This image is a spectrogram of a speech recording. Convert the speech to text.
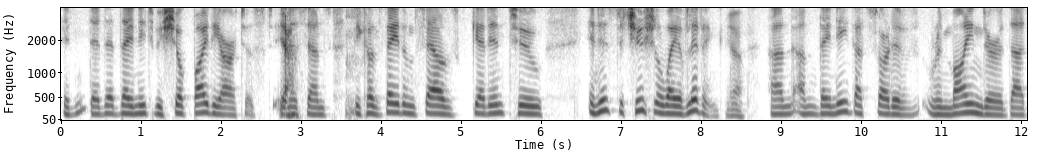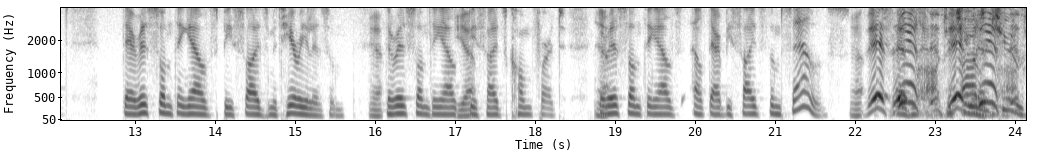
it, they, they- need to be shook by the artist in Yeah. a sense because they themselves get into an institutional way of living Yeah. and and they need that sort of reminder that there is something else besides materialism. Yeah. There is something else Yeah. besides comfort. There Yeah. is something else out there besides themselves. Yeah. This is this is this is this is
